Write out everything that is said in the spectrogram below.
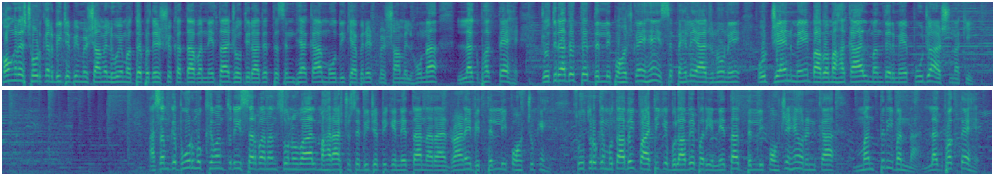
कांग्रेस छोड़कर बीजेपी में शामिल हुए मध्य प्रदेश के कद्दावर नेता ज्योतिरादित्य सिंधिया का मोदी कैबिनेट में शामिल होना लगभग तय है। ज्योतिरादित्य दिल्ली पहुँच गए हैं। इससे पहले आज उन्होंने उज्जैन में बाबा महाकाल मंदिर में पूजा अर्चना की। असम के पूर्व मुख्यमंत्री सर्बानंद सोनोवाल, महाराष्ट्र से बीजेपी के नेता नारायण राणे भी दिल्ली पहुँच चुके हैं। सूत्रों के मुताबिक पार्टी के बुलावे पर ये नेता दिल्ली पहुँचे हैं और इनका मंत्री बनना लगभग तय है।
